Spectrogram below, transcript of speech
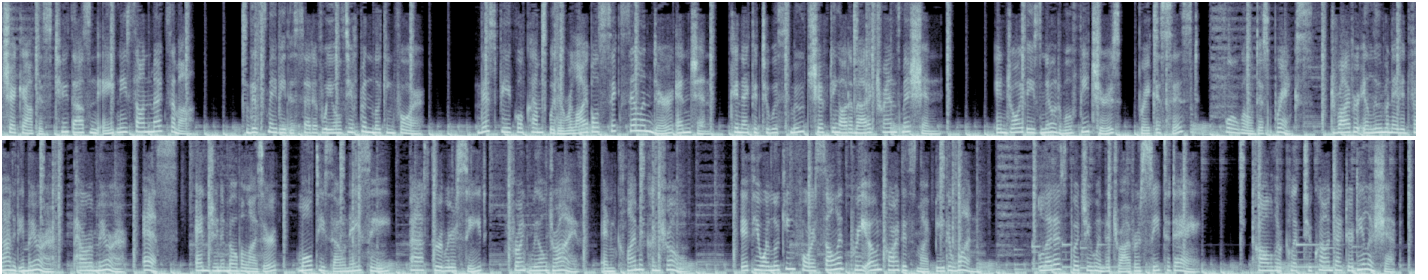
Check out this 2008 Nissan Maxima. This may be the set of wheels you've been looking for. This vehicle comes with a reliable six-cylinder engine, connected to a smooth shifting automatic transmission. Enjoy these notable features, brake assist, four-wheel disc brakes, driver illuminated vanity mirror, power mirror, S, engine immobilizer, multi-zone AC, pass-through rear seat, front-wheel drive, and climate control. If you are looking for a solid pre-owned car this might be the one. Let us put you in the driver's seat today. Call or click to contact our dealership.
